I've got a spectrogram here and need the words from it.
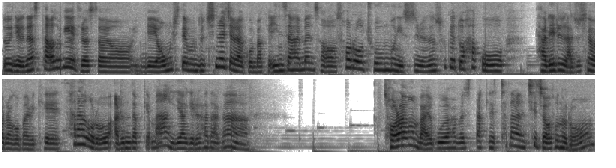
또 이제 은하스타가 소개해 드렸어요. 이제 영웅시대 분들 친해지라고 막 인사하면서 서로 좋은 분 있으면 소개도 하고 다리를 놔주세요라고 막 이렇게 사랑으로 아름답게 막 이야기를 하다가 저랑은 말고요 하면서 딱 이렇게 차단을 치죠 손으로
